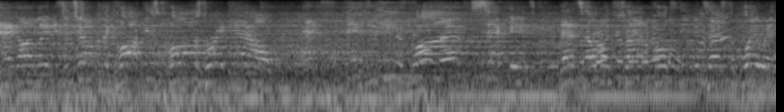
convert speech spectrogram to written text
Hang on, ladies and gentlemen. the clock is paused right now at 55 seconds. That's how much time Colt Stephens has to play with.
